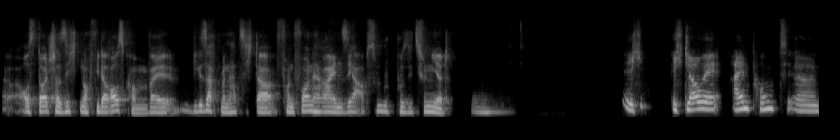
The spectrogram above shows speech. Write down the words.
aus deutscher Sicht noch wieder rauskommen, weil, wie gesagt, man hat sich da von vornherein sehr absolut positioniert. Ich, ich glaube, ein Punkt, äh,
